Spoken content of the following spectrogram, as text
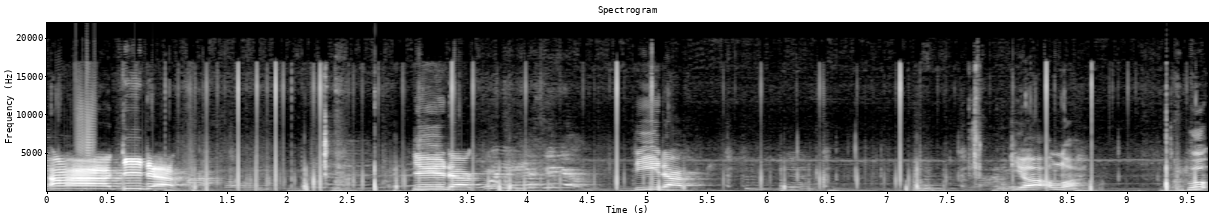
Ah, tidak. Tidak. Tidak. Ya Allah. Hup.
